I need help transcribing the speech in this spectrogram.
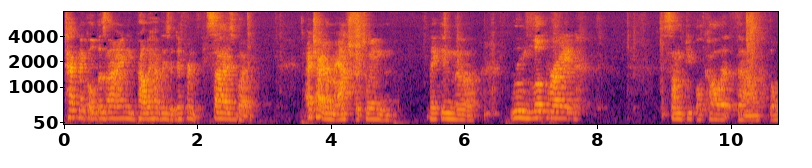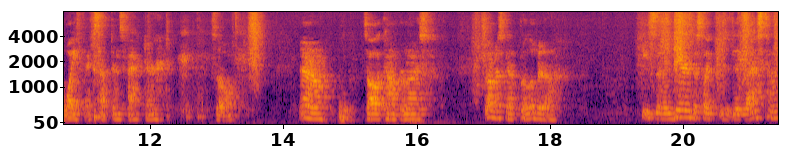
technical design, you probably have these a different size, but I try to match between making the room look right. Some people call it the, the wife acceptance factor. So, you know, it's all a compromise. So I'm just gonna put a little bit of adhesive in here, just like we did last time.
